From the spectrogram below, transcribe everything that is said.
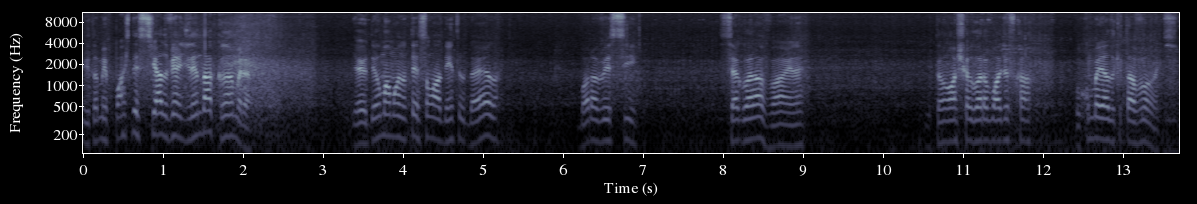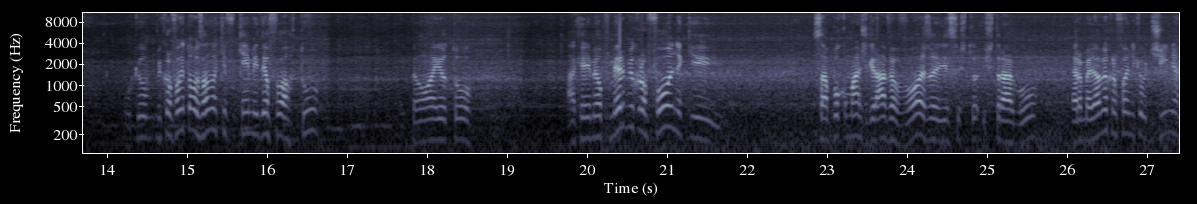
e também parte desse chiado vem de dentro da câmera e aí eu dei uma manutenção lá dentro dela. Bora ver se se agora vai, né? Então eu acho que agora o áudio vai ficar um pouco melhor do que estava antes. O que o microfone que eu tô usando aqui, quem me deu foi o Arthur. Então aí eu tô aquele meu primeiro microfone que está um pouco mais grave a voz, aí isso estragou. Era o melhor microfone que eu tinha,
